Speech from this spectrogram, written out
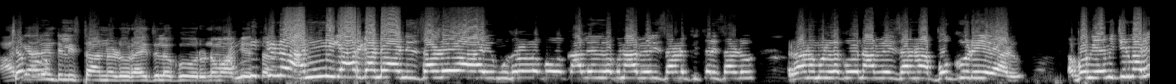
ఆ చెప్పు. గ్యారెంటీలు ఇస్తా అన్నాడు రైతులకు రుణమాఫీ అన్ని ఆయన ఇస్తాడు. ఆ ముసలకు కాలేజీలకు నాలుగు వేలు ఇస్తాడు పిచ్చలు ఇస్తాడు. రణములకు నాలుగు వేలు ఇస్తాడు నా బొగ్గు ఏమి ఇచ్చిండు మరి?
